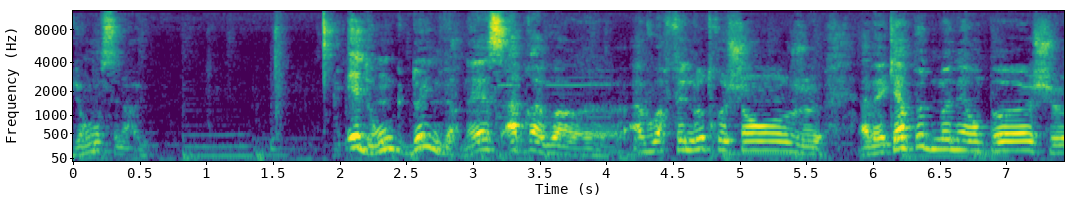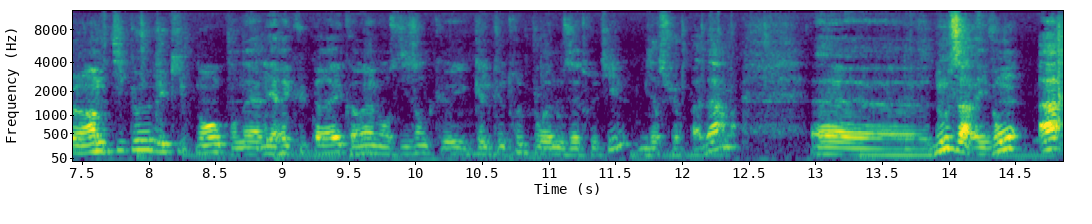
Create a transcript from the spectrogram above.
durant le scénario. Et donc, de Inverness, après avoir, avoir fait notre change avec un peu de monnaie en poche, un petit peu d'équipement qu'on est allé récupérer quand même en se disant que quelques trucs pourraient nous être utiles, bien sûr pas d'armes, nous arrivons à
